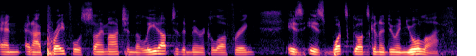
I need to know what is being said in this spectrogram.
and, and I pray for so much in the lead up to the miracle offering is, is what God's going to do in your life.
